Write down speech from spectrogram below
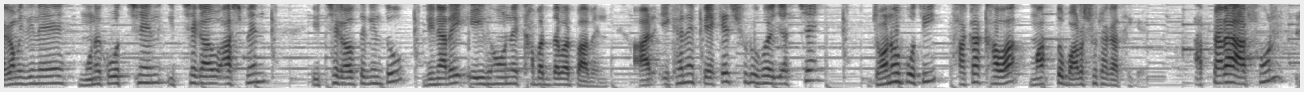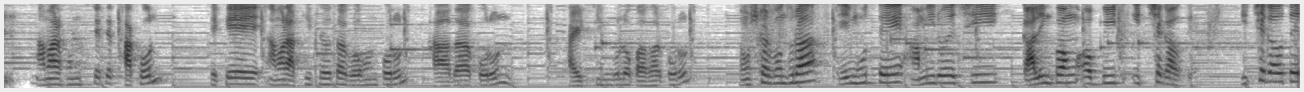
আগামী দিনে মনে করছেন ইচ্ছেগাঁও আসবেন, ইচ্ছেগাঁওতে কিন্তু ডিনারে এই ধরনের খাবার দাবার পাবেন। আর এখানে প্যাকেজ শুরু হয়ে যাচ্ছে জনপ্রতি থাকা খাওয়া মাত্র বারোশো টাকা থেকে। আপনারা আসুন আমার হোমস্টেতে থাকুন থেকে আমার আতিথেয়তা গ্রহণ করুন খাওয়া দাওয়া করুন সাইট সিনগুলো কভার করুন। নমস্কার বন্ধুরা এই মুহূর্তে আমি রয়েছি কালিম্পং অফবিট ইচ্ছেগাঁওতে। ইচ্ছেগাঁওতে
